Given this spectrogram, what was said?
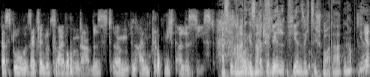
dass du, selbst wenn du zwei Wochen da bist, ähm, in einem Club nicht alles siehst. Hast du gerade gesagt, 64 Sportarten habt ihr? Ja,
